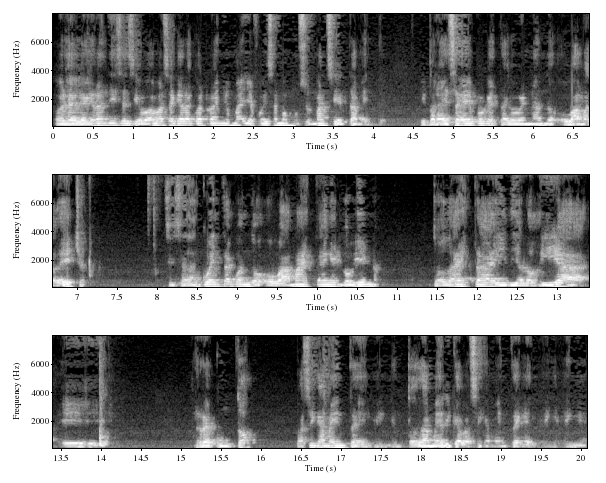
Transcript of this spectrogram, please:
Jorge Legrand dice, si Obama se queda cuatro años más, ya fuésemos musulmán ciertamente. Y para esa época está gobernando Obama. De hecho, si se dan cuenta, cuando Obama está en el gobierno, toda esta ideología eh, repuntó básicamente en, toda América, básicamente en el, en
